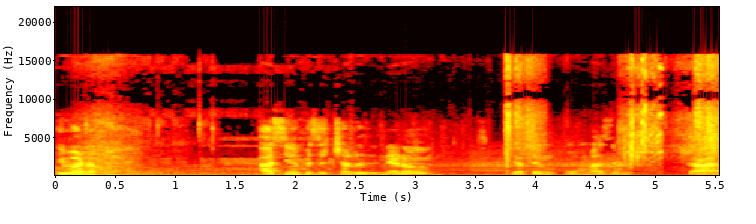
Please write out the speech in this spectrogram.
Y bueno, así empecé a echarle dinero. Ya tengo como más de un K.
